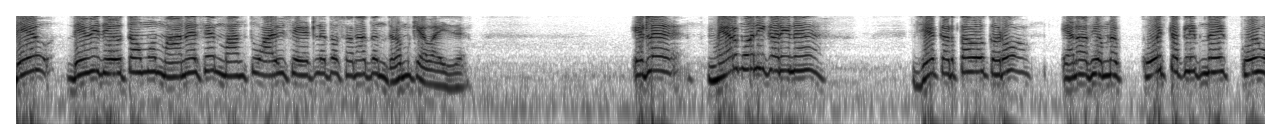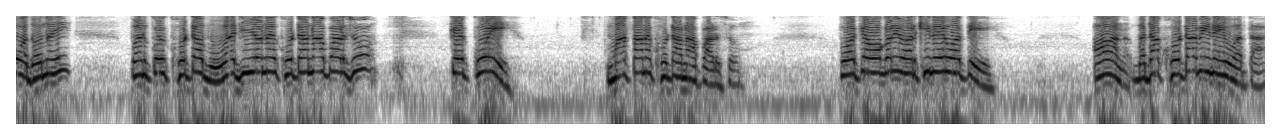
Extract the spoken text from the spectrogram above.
દેવ, દેવી દેવતાઓમાં માને છે માનતું આવ્યું છે એટલે તો સનાતન ધર્મ કહેવાય છે. એટલે મહેરબાની કરીને જે કરતા હો કરો, એનાથી અમને કોઈ તકલીફ નહીં, કોઈ વાંધો નહીં. પણ કોઈ ખોટા ભુવાજીઓને ખોટા ના પાડશો? કે કોઈ માતાને ખોટા ના પાડશો? પોચે ઓગળી ઓળખી નહીં હોતી. અન બધા ખોટા બી નહીં હોતા.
